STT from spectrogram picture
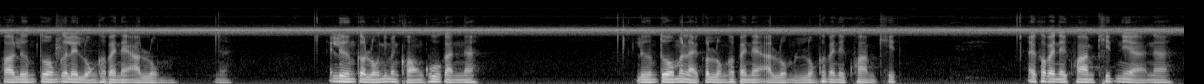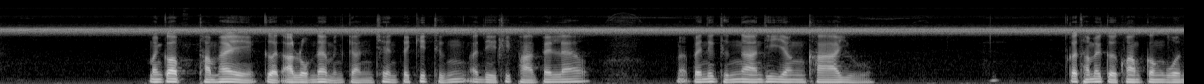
พอลืมตัวก็เลยหลงเข้าไปในอารมณ์นะลืมกับหลงนี่มันของคู่กันนะ ลืมตัวเมื่อไหร่ก็หลงเข้าไปในอารมณ์หลงเข้าไปในความคิดไอ้เข้าไปในความคิดเนี่ยนะ มันก็ทำให้เกิดอารมณ์ได้เหมือนกัน เช่น ไปคิดถึงอดีตที่ผ่านไปแล้ว ไปนึกถึงงานที่ยังคาอยู่ ก็ทำให้เกิดความกังวล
